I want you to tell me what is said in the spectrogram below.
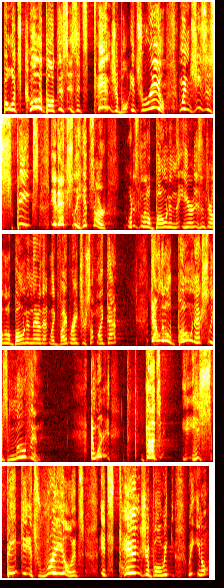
but what's cool about this is it's tangible, it's real. When Jesus speaks, it actually hits our, what is the little bone in the ear? Isn't there a little bone in there that like vibrates or something like that? That little bone actually is moving. And we're, God's, He's speaking. It's real. It's, it's tangible. We, we, you know,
